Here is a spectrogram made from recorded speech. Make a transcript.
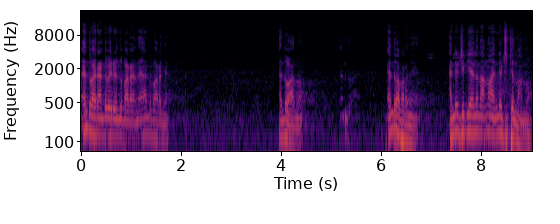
എന്തുവാ രണ്ടുപേരും എന്ന് പറയുന്നത് രണ്ട് പറഞ്ഞ്. എന്തുവാന്നോ എന്തുവാ എന്തുവാ പറഞ്ഞേ? അന്വേഷിക്കുകയല്ലെന്നാന്നോ അന്വേഷിച്ചെന്നാന്നോ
